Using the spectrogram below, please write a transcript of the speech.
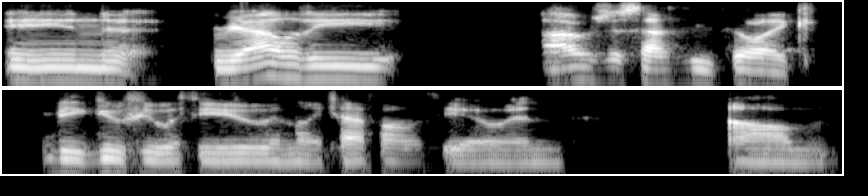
in reality, I was just happy to like be goofy with you and like have fun with you and um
